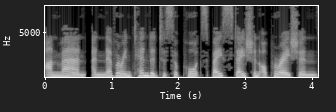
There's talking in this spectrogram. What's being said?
unmanned, and never intended to support space station operations.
